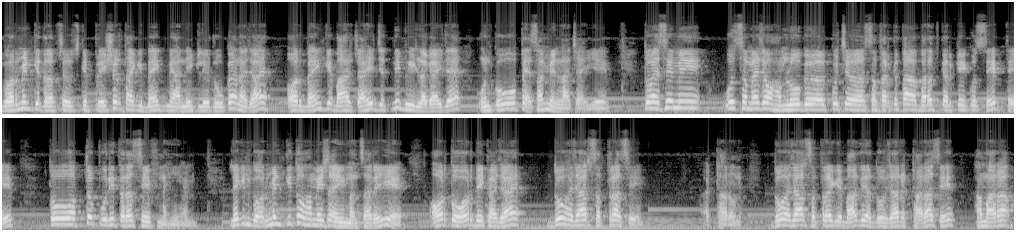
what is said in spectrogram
गवर्नमेंट की तरफ़ से उसके प्रेशर था कि बैंक में आने के लिए रोका ना जाए, और बैंक के बाहर चाहे जितनी भीड़ लगाई जाए, उनको वो पैसा मिलना चाहिए। तो ऐसे में उस समय जो हम लोग, कुछ सतर्कता बरत करके कुछ सेफ़ थे तो अब तो पूरी तरह सेफ़ नहीं है। लेकिन गवर्नमेंट की तो हमेशा ही मंशा रही है। और तो और देखा जाए 2017 से 18 ने 2017 के बाद या 2018 से हमारा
